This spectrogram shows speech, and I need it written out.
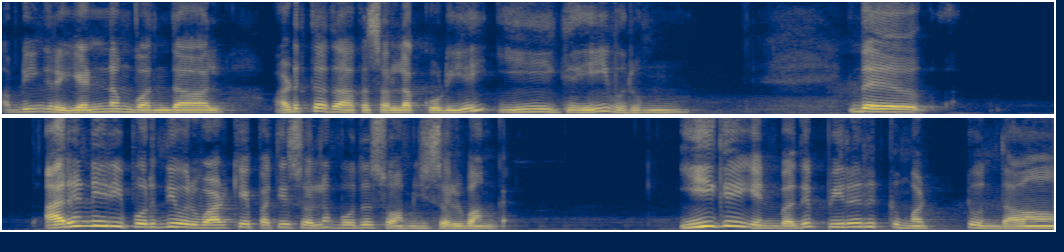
அப்படிங்கிற எண்ணம் வந்தால் அடுத்ததாக சொல்லக்கூடிய ஈகை வரும். இந்த அறநெறி பொருந்திய ஒரு வாழ்க்கையை பற்றி சொல்லும்போது சுவாமிஜி சொல்லுவாங்க ஈகை என்பது பிறருக்கு மட்டும்தான்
